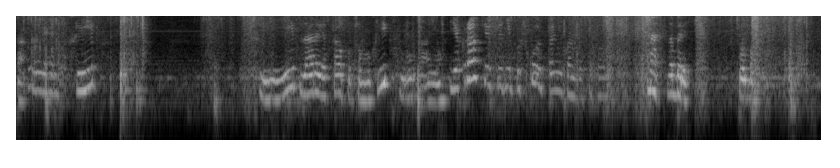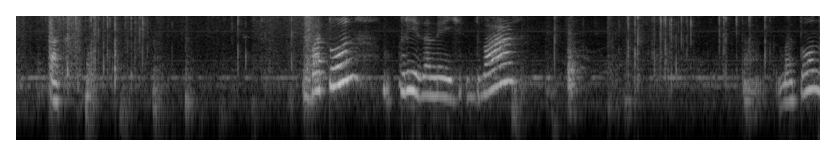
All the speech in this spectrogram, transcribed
так. Хліб. Хліб. Зараз я скажу, по чому хліб, не знаю. Якраз я сьогодні пошкою в Тані конвертувала. На, забери. Торба. Так. Батон різаний 2. Так, батон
